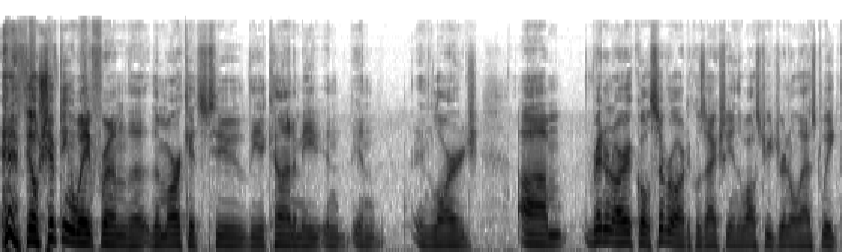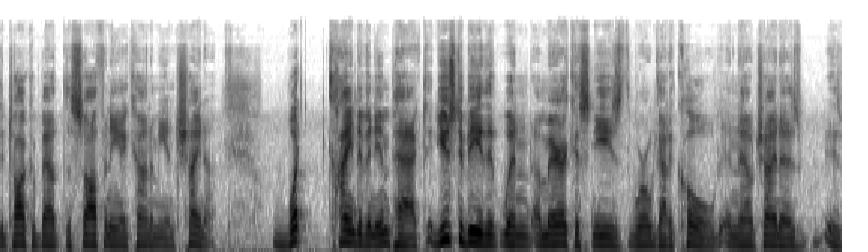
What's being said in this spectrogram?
Phil, shifting away from the, the markets to the economy in in, in large, um, read an article, several articles actually, in the Wall Street Journal last week that talk about the softening economy in China. What kind of an impact? It used to be that when America sneezed, the world got a cold, and now China is is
